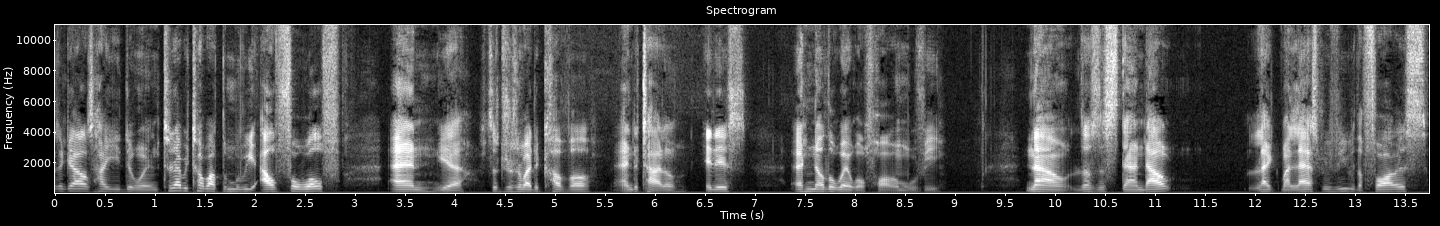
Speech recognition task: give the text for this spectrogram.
guys and gals, how you doing? Today we talk about the movie Alpha Wolf, and yeah, so just by the cover and the title, it is another werewolf horror movie. Now, does this stand out like my last review, The Forest?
